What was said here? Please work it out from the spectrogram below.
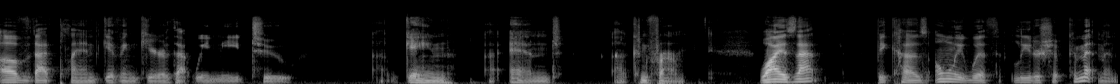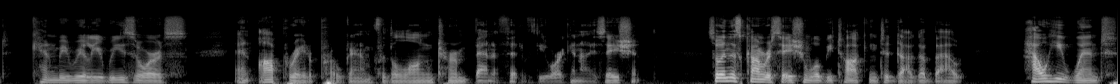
of that planned giving gear that we need to uh, gain uh, and uh, confirm. Why is that? Because only with leadership commitment can we really resource and operate a program for the long term benefit of the organization. So, in this conversation, we'll be talking to Doug about how he went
